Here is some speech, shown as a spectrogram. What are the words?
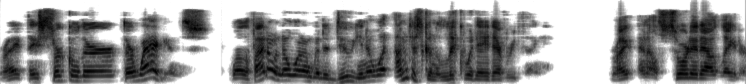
right? They circle their, their wagons. Well, if I don't know what I'm going to do, you know what? I'm just going to liquidate everything, right? And I'll sort it out later.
